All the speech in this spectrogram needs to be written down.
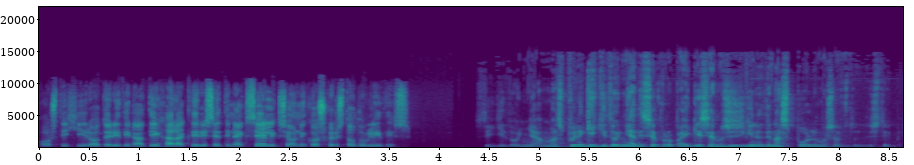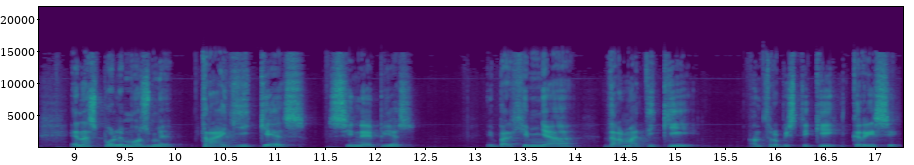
Ω τη χειρότερη δυνατή χαρακτήρισε την εξέλιξη ο Νίκος Χριστοδουλίδης. Στη γειτονιά μας, που είναι και η γειτονιά της Ευρωπαϊκής Ένωσης, γίνεται ένας πόλεμος αυτή τη στιγμή. Ένας πόλεμος με τραγικές συνέπειες. Υπάρχει μια δραματική ανθρωπιστική κρίση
